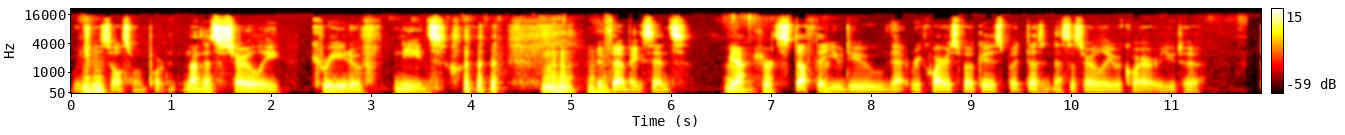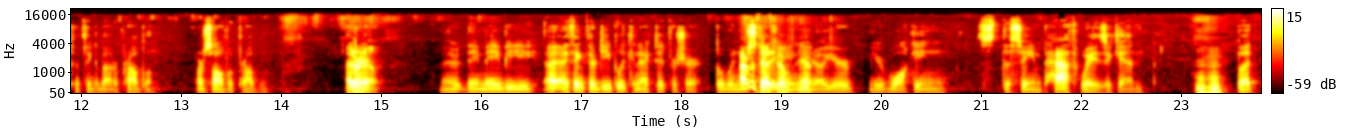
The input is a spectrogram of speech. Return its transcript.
which mm-hmm. is also important. Not necessarily creative needs, mm-hmm. if that makes sense. Yeah, um, sure. Stuff that you do that requires focus but doesn't necessarily require you to to think about a problem or solve a problem. I don't Right. know. They may be. I, I think they're deeply connected for sure. But when you're think so, studying, yeah. you know, you're you're walking the same pathways again. Mm-hmm. But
